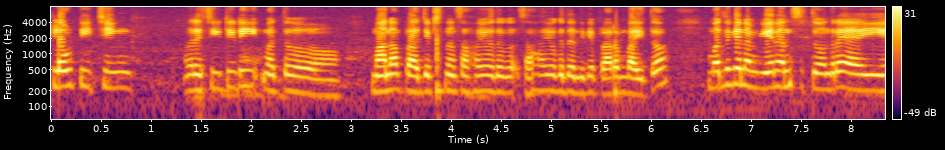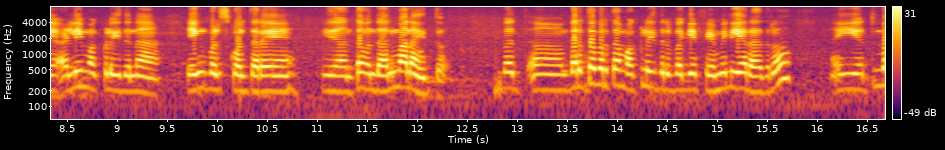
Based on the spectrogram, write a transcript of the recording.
ಕ್ಲೌಡ್ ಟೀಚಿಂಗ್ ಅಂದರೆ ಸಿ ಟಿ ಡಿ ಮತ್ತು ಮಾನವ ಪ್ರಾಜೆಕ್ಟ್ಸ್ನ ಸಹಯೋಗ, ಸಹಯೋಗದೊಂದಿಗೆ ಪ್ರಾರಂಭ ಆಯಿತು. ಮೊದಲಿಗೆ ನಮ್ಗೆ ಏನು ಅನಿಸಿತ್ತು ಅಂದರೆ, ಈ ಹಳ್ಳಿ ಮಕ್ಕಳು ಇದನ್ನು ಹೆಂಗೆ ಬಳಸ್ಕೊಳ್ತಾರೆ ಅಂತ ಒಂದು ಅನುಮಾನ ಇತ್ತು. ಬಟ್ ಬರ್ತಾ ಬರ್ತಾ ಮಕ್ಕಳು ಇದ್ರ ಬಗ್ಗೆ ಫೆಮಿಲಿಯರ್ ಆದರು. ಈ ತುಂಬ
